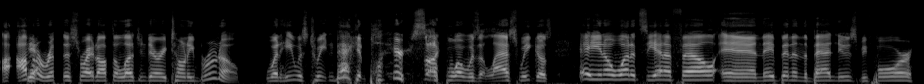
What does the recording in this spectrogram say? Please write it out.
I, I'm Yeah. going to rip this right off the legendary Tony Bruno when he was tweeting back at players like what was it last week goes hey you know what it's the nfl and they've been in the bad news before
